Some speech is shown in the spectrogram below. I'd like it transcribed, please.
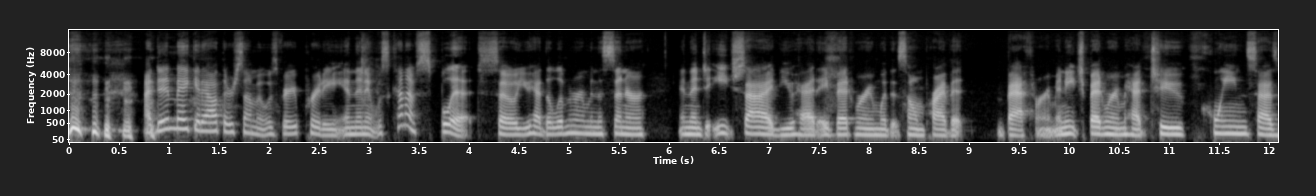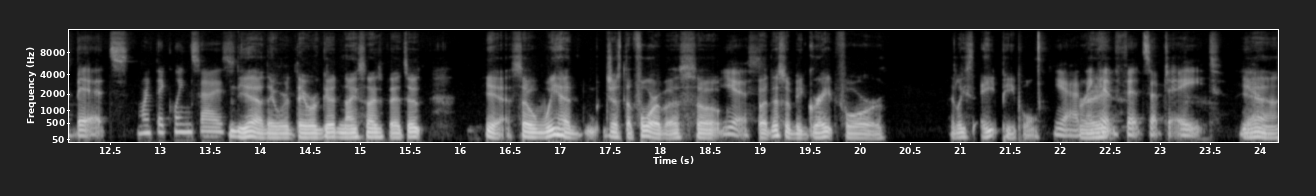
I did make it out there some. It was very pretty. And then it was kind of split. So you had the living room in the center, and then to each side, you had a bedroom with its own private bathroom. And each bedroom had two queen size beds. Weren't they queen size? yeah they were they were good nice size beds it, yeah so we had just the four of us so Yes. but this would be great for at least eight people yeah, I right? think it fits up to eight. Yeah.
